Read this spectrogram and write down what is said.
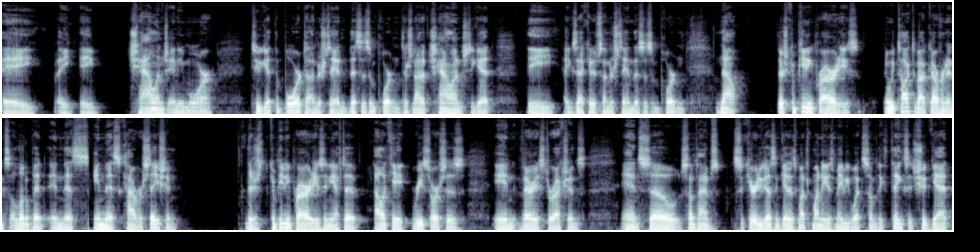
a a, a challenge anymore to get the board to understand this is important. There's not a challenge to get the executives to understand this is important. Now, there's competing priorities, and we talked about governance a little bit in this in this conversation. There's competing priorities, and you have to allocate resources in various directions. And so sometimes security doesn't get as much money as maybe what somebody thinks it should get.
